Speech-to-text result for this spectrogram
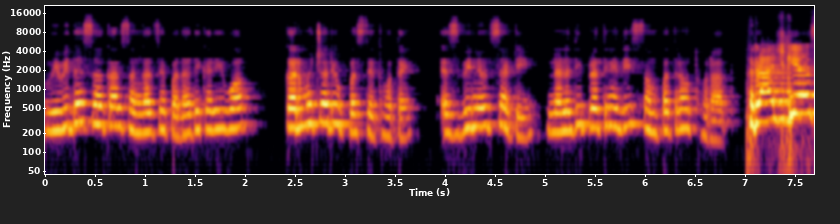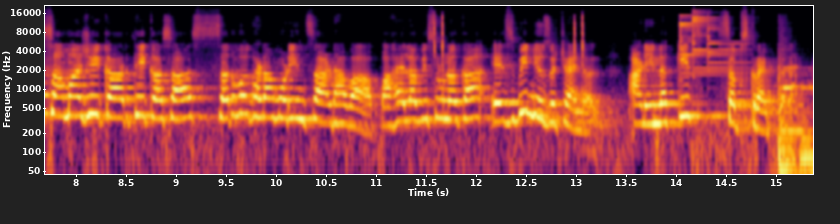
विविध सहकार संघाचे पदाधिकारी व कर्मचारी उपस्थित होते. एस बी न्यूजसाठी ननदी प्रतिनिधी संपतराव थोरात. राजकीय सामाजिक आर्थिक असा सर्व घडामोडींचा आढावा पाहायला विसरू नका एस बी न्यूज चॅनल आणि नक्कीच सबस्क्राईब करा.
